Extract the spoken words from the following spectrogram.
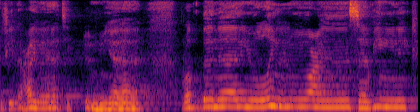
في الحياة الدنيا. ربنا ليضلوا عن سبيلك.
